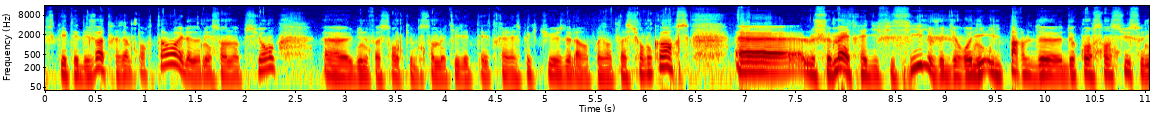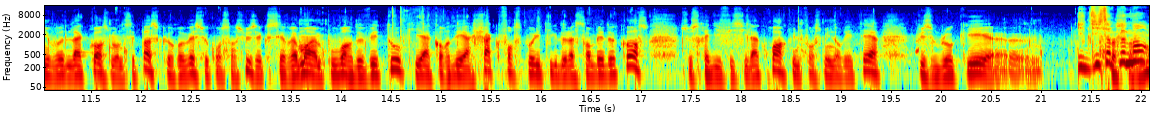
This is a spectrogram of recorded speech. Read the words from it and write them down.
ce qui était déjà très important. Il a donné son option euh, d'une façon qui me semble-t-il était très respectueuse de la représentation corse. Euh, le chemin est très difficile. Je veux dire, il parle de, consensus au niveau de la Corse, mais on ne sait pas ce que revêt ce consensus et que c'est vraiment un pouvoir de veto qui est accordé à chaque force politique de l'Assemblée de Corse. Ce serait difficile à croire qu'une force minoritaire puisse bloquer. Euh, il dit simplement,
